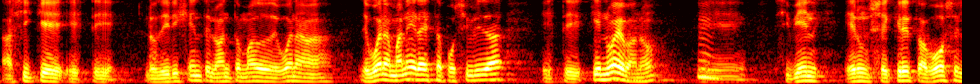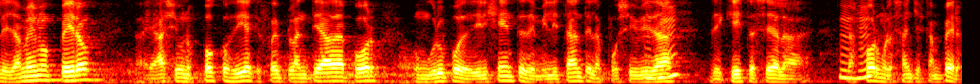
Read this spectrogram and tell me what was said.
así que este, los dirigentes lo han tomado de buena, de buena manera esta posibilidad, este, que es nueva, ¿no? Mm. Eh, si bien era un secreto a voces, le llamemos, pero eh, hace unos pocos días que fue planteada por un grupo de dirigentes, de militantes, la posibilidad de que esta sea la, la fórmula Sánchez Campero.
